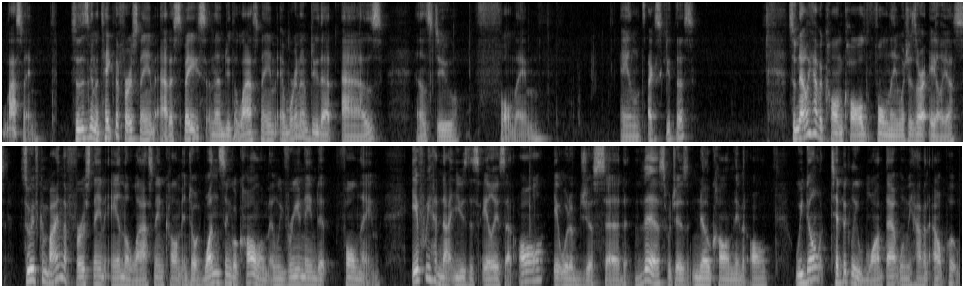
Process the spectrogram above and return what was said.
last name. So this is going to take the first name, add a space, and then do the last name, and we're going to do that as, and let's do full name. And let's execute this. So now we have a column called full name, which is our alias. So we've combined the first name and the last name column into one single column, and we've renamed it full name. If we had not used this alias at all, it would have just said this, which is no column name at all. We don't typically want that when we have an output.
